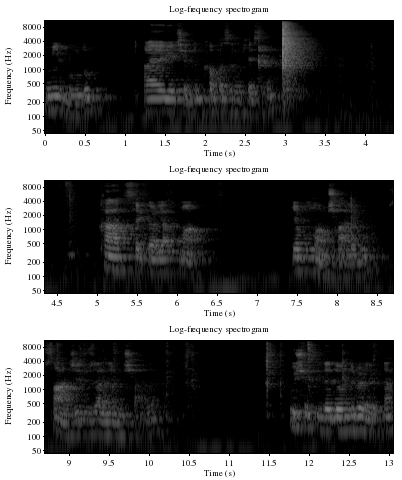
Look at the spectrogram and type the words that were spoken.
mil buldum. Araya geçirdim, kafasını kestim. Kanat tekrar yapma yapılmamış hali bu. Sadece düzenlenmiş hali. Bu şekilde döndürerekten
